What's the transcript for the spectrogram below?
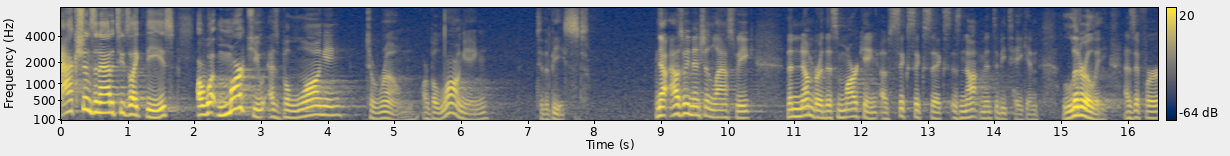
Actions and attitudes like these are what marked you as belonging to Rome or belonging to the beast. Now, as we mentioned last week, the number, this marking of 666, is not meant to be taken literally, as if we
